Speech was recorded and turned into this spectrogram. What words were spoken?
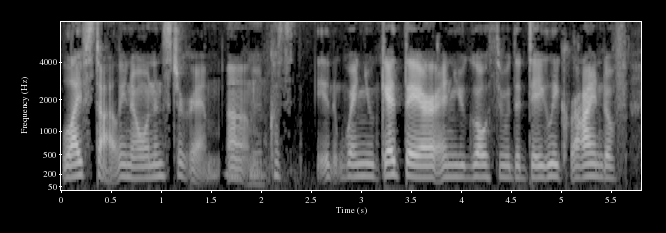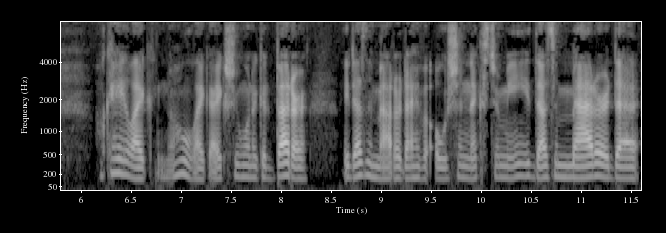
lifestyle, you know, on Instagram. Mm-hmm. Um, because when you get there and you go through the daily grind of okay, like, no, like, I actually want to get better. It doesn't matter that I have an ocean next to me. It doesn't matter that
